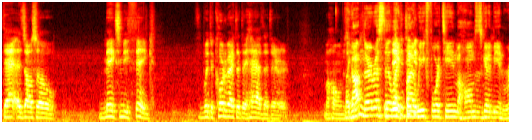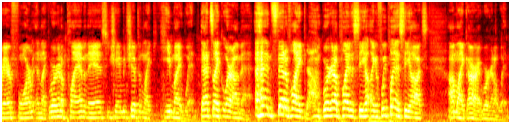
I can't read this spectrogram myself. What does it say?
that is also makes me think with the quarterback that they have that they're Mahomes. Like I'm nervous that like by week 14 Mahomes is going to be in rare form and like we're going to play him in the AFC Championship and like he might win. That's like where I'm at. Instead of like No. we're going to play the Seahawks like if we play the Seahawks, I'm like all right, we're going to win.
